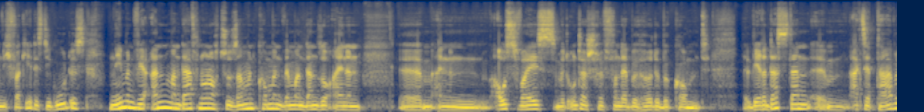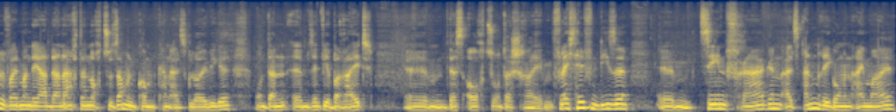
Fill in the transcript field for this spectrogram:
nicht verkehrt ist, die gut ist. Nehmen wir an, man darf nur noch zusammenkommen, wenn man dann so einen, ähm, einen Ausweis mit Unterschrift von der Behörde bekommt. Wäre das dann ähm, akzeptabel, weil man ja danach dann noch zusammenkommen kann als Gläubige und dann ähm, sind wir bereit, ähm, das auch zu unterschreiben. Vielleicht helfen diese ähm, zehn Fragen als Anregungen einmal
